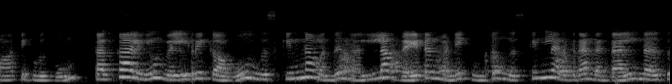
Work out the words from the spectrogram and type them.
மாற்றி கொடுக்கும். தக்காளியும், வெள்ளரிக்காவும் உங்கள் ஸ்கின்ன வந்து நல்லா பிரைட்டன் பண்ணி கொடுத்து உங்கள் ஸ்கின்ல இருக்கிற அந்த டல்னஸ்,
